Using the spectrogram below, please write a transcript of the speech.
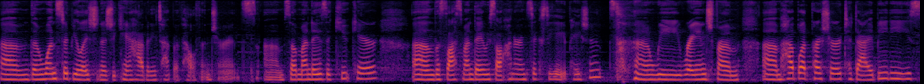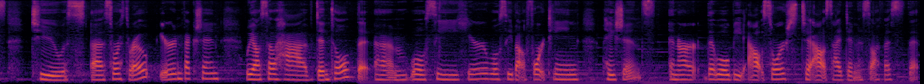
Um, the one stipulation is you can't have any type of health insurance. Um, so Monday is acute care. Um, this last Monday we saw 168 patients. we range from um, high blood pressure to diabetes to uh, sore throat, ear infection. We also have dental that um, we'll see here. We'll see about 14 patients in our that will be outsourced to outside dentist office that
